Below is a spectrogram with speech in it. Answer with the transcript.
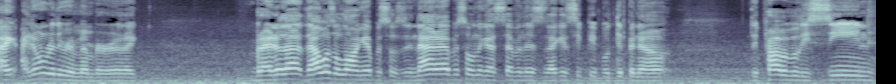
I I don't really remember like but I know that that was a long episode. And that episode only got seven listens. I can see people dipping out. They probably seen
